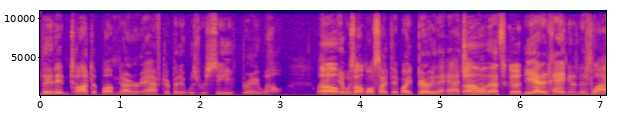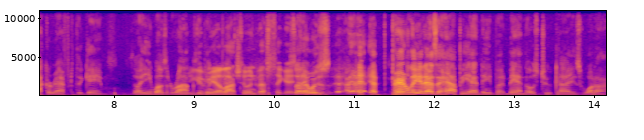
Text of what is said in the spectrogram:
they didn't talk to Bumgarner after, but it was received very well. Like, Oh. It was almost like they might bury the hatchet. Oh, now. that's good. He had it hanging in his locker after the game, so he wasn't around. You give me a lot to investigate. So it was I, I, apparently it has a happy ending, but man, those two guys, what a,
